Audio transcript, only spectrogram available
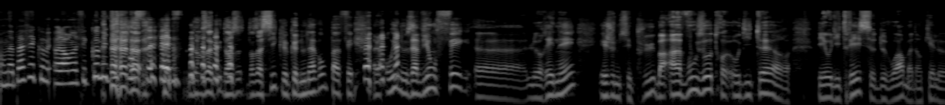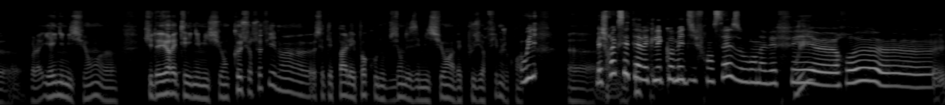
On n'a pas fait comé- Alors, on a fait comédie dans, française. dans un, dans- dans un cycle que nous n'avons pas fait. Alors oui, nous avions fait euh, le René et je ne sais plus, bah, à vous autres auditeurs et auditrices de voir bah, dans quelle... euh, voilà, il y a une émission euh, qui d'ailleurs était une émission que sur ce film. Hein. C'était pas à l'époque où nous faisions des émissions avec plusieurs films, je crois. Oui, Euh, mais je crois que c'était avec les comédies françaises où on avait fait Oui. euh, Re, euh,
